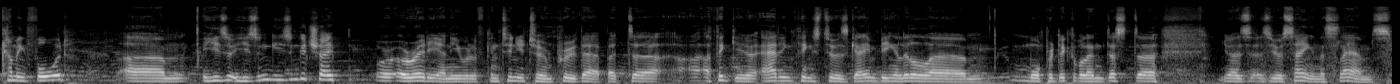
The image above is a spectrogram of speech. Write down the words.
coming forward. Um, he's he's in, he's in good shape already, and he will have continued to improve that. But uh, I think you know, adding things to his game, being a little um, more predictable, and just uh, you know, as, as, you were saying in the slams,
